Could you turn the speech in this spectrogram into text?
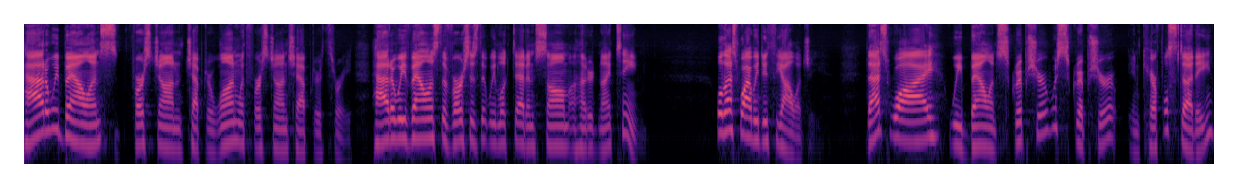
How do we balance 1 John chapter 1 with 1 John chapter 3? How do we balance the verses that we looked at in Psalm 119? Well, that's why we do theology. That's why we balance Scripture with Scripture in careful study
